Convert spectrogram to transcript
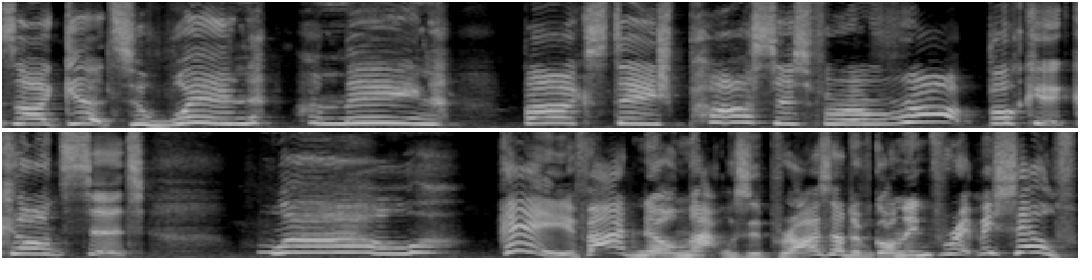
as I get to win. I mean, backstage passes for a rat bucket concert. Wow. Hey, if I'd known that was a prize, I'd have gone in for it myself.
